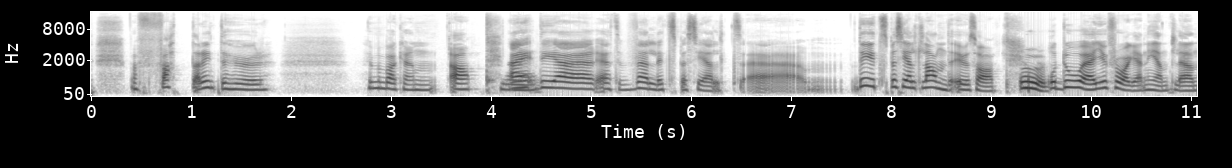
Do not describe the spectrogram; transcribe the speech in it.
man fattar inte hur, hur man bara kan... Ja, nej. nej det är ett väldigt speciellt... Eh, det är ett speciellt land, USA. Mm. Och då är ju frågan egentligen,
